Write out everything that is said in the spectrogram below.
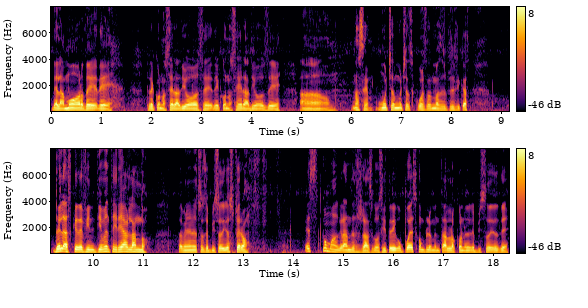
del amor, de, reconocer a Dios, de, conocer a Dios, de, ah, no sé, muchas, muchas cosas más específicas, de las que definitivamente iré hablando también en estos episodios, pero es como a grandes rasgos. Y te digo, puedes complementarlo con el episodio de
